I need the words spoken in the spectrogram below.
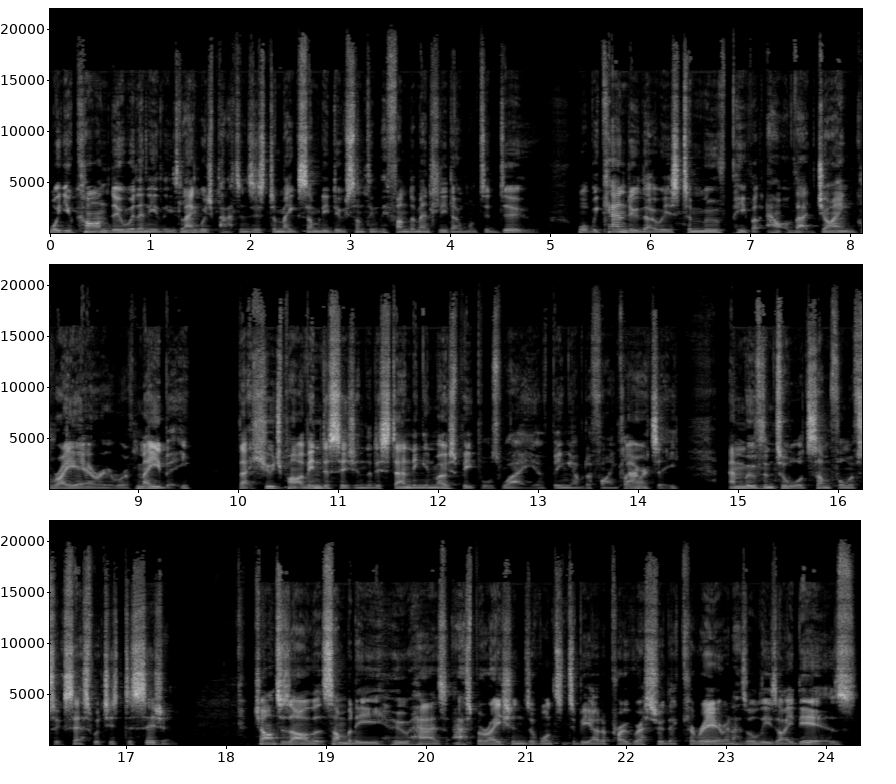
What you can't do with any of these language patterns is to make somebody do something they fundamentally don't want to do. What we can do, though, is to move people out of that giant grey area of maybe, that huge part of indecision that is standing in most people's way of being able to find clarity, and move them towards some form of success, which is decision. chances are that somebody who has aspirations of wanting to be able to progress through their career and has all these ideas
